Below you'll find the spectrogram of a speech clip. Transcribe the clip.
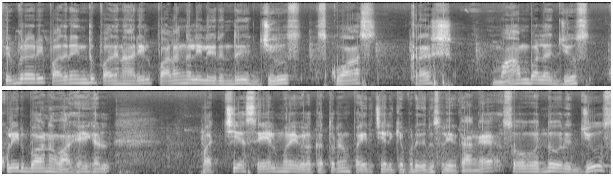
பிப்ரவரி பதினைந்து பதினாறில் பழங்களிலிருந்து ஜூஸ் ஸ்குவாஷ் க்ரஷ் மாம்பழ ஜூஸ் குளிர்பான வகைகள் பச்சைய செயல்முறை விளக்கத்துடன் பயிற்சி அளிக்கப்படுதுன்னு சொல்லியிருக்காங்க. ஸோ வந்து ஒரு ஜூஸ்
